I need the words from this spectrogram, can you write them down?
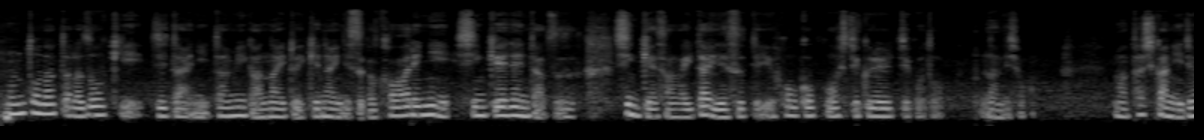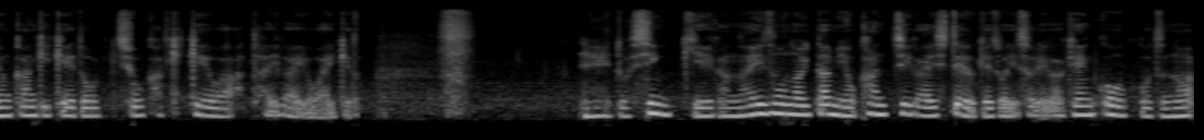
本当だったら臓器自体に痛みがないといけないんですが、代わりに神経伝達、神経さんが痛いですっていう報告をしてくれるっていうことなんでしょうか。まあ確かに循環器系と消化器系は大概弱いけど。えっ、ー、と、神経が内臓の痛みを勘違いして受け取り、それが肩甲骨の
